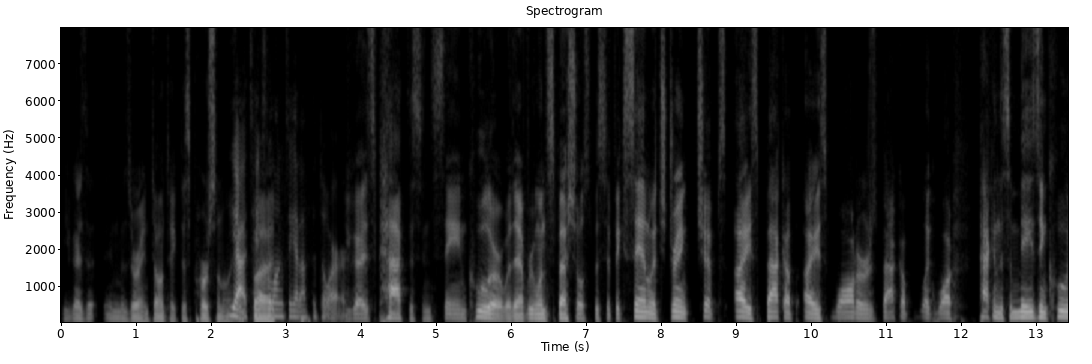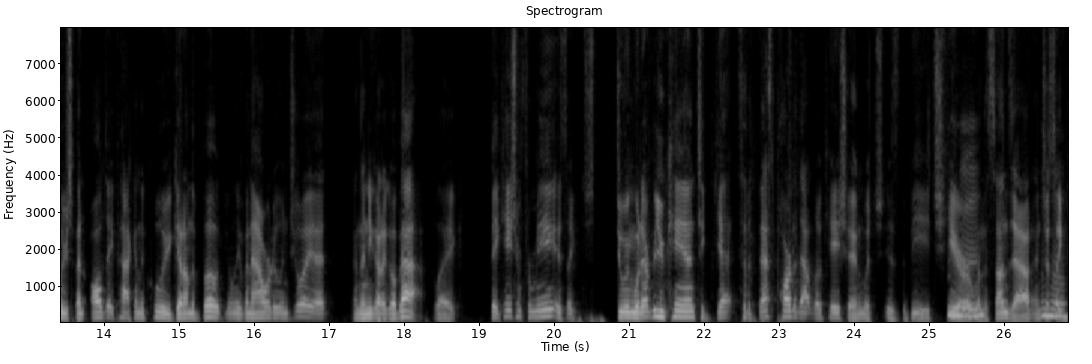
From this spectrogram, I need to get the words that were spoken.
you guys in Missouri, and don't take this personally. Yeah, it takes a long to get out the door. You guys pack this insane cooler with everyone's special specific sandwich, drink, chips, ice, backup ice, waters, backup like water. Packing this amazing cooler. You spend all day packing the cooler. You get on the boat. You only have an hour to enjoy it, and then you got to go back. Like vacation for me is like just doing whatever you can to get to the best part of that location, which is the beach here Mhm. when the sun's out, and just like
